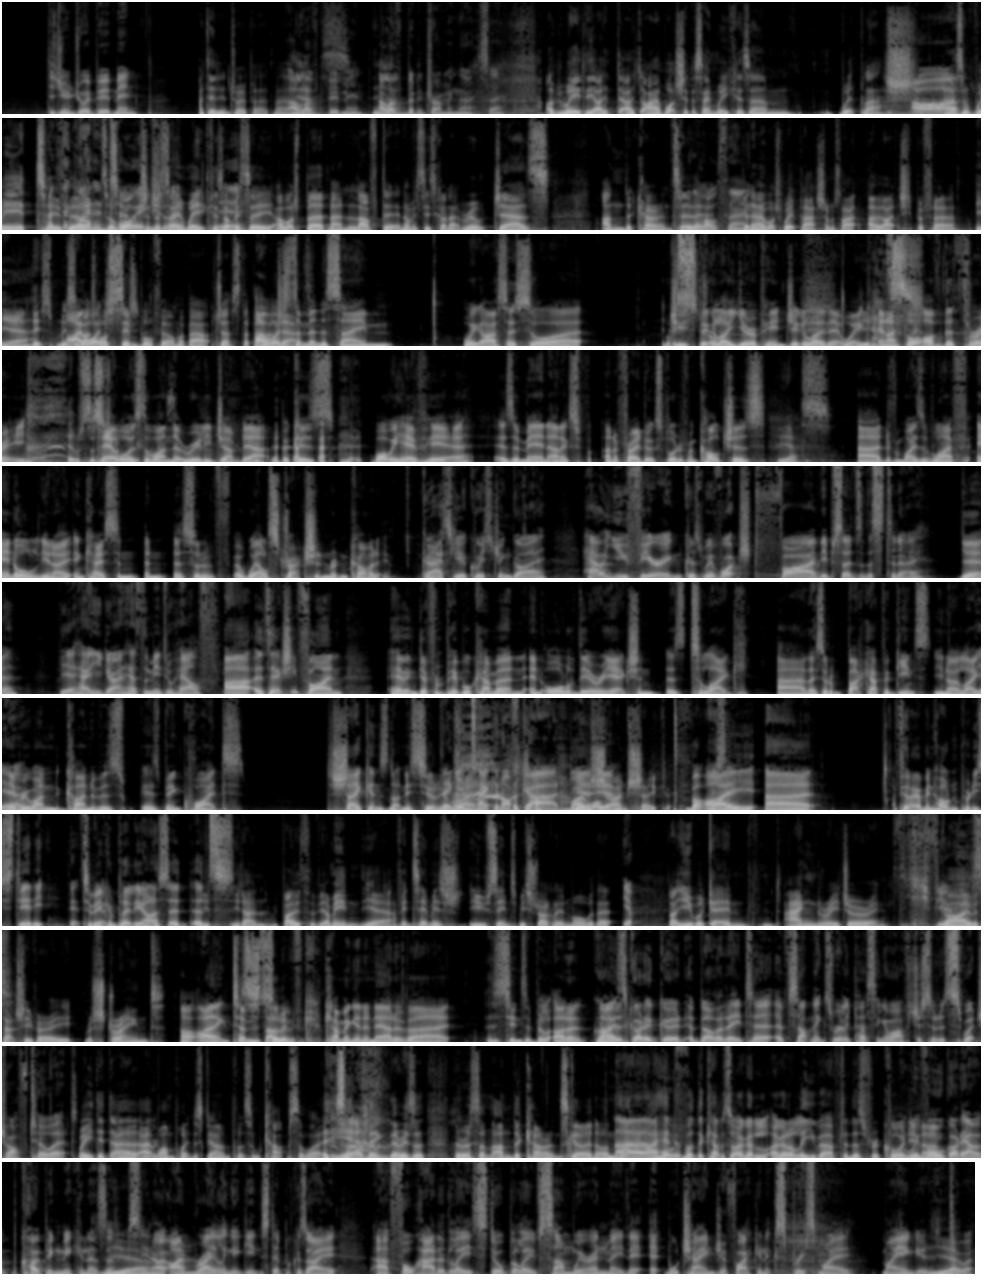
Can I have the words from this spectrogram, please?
Did you enjoy Birdman? I did enjoy Birdman. I yes. loved Birdman. Yeah. I love a bit of drumming though. So Uh, weirdly, I, I, I watched it the same week as um, Whiplash. Oh, and that's a weird two films to too, watch in the same week because Yeah. obviously I watched Birdman, loved it, and obviously it's got that real jazz undercurrent to The it. whole thing. But then I watched Whiplash and was like, oh, I actually prefer yeah. this. It's I a much more simple film about just the about. I watched jazz. them in the same week. I also saw What Deuce strong- Bigalow European Gigolo that week, and I thought of the three, was the that was the one that really jumped out because what we have here is a man unexp- unafraid to explore different cultures, yes. Uh, different ways of life, and all you know encased in, in a sort of a well structured and written comedy. Can I ask you a question, Guy? How are you faring? Because we've watched five episodes of this today. Yeah, Yeah, how are you going? How's the mental health? Uh, it's actually fine. Having different people come in and all of their reaction is to like uh, they sort of buck up against you know like Yeah. everyone kind of is has been quite shaken's not necessarily They right. get taken off guard by Yeah, what yeah. I'm shaken. but I uh, I feel like I've been holding pretty steady That's to be good. completely honest. It, You, it's you don't both of you. I mean, yeah. I think Tim is. You seem to be struggling more with it. Yep. Like you were getting angry during. Furious. Guy was actually very restrained. I, I think Tim's sort of coming in and out of uh, his sensibility. I don't know. Guy's that- got a good ability to, if something's really pissing him off, just sort of switch off to it. Well, he did uh, at one point just go and put some cups away. So Yeah. I think there is a there are some undercurrents going on. no, that- I had to put the cup. So I got I got to leave after this record. You We've know, all got our coping mechanisms. Yeah. You know, I'm railing against it because I uh, full-heartedly still believe somewhere in me that it will change if I can express my my anger Yeah. to it.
